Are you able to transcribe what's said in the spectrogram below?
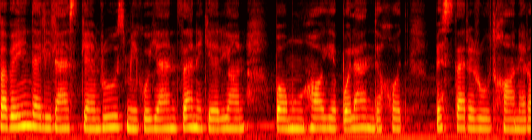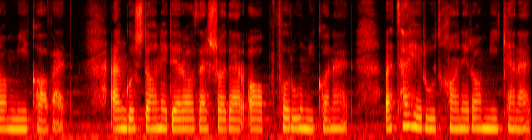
و به این دلیل است که امروز می‌گویند زن گریان با موهای بلند خود بستر رودخانه را میکاود. انگشتان درازش را در آب فرو می کند و ته رودخانه را می کند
